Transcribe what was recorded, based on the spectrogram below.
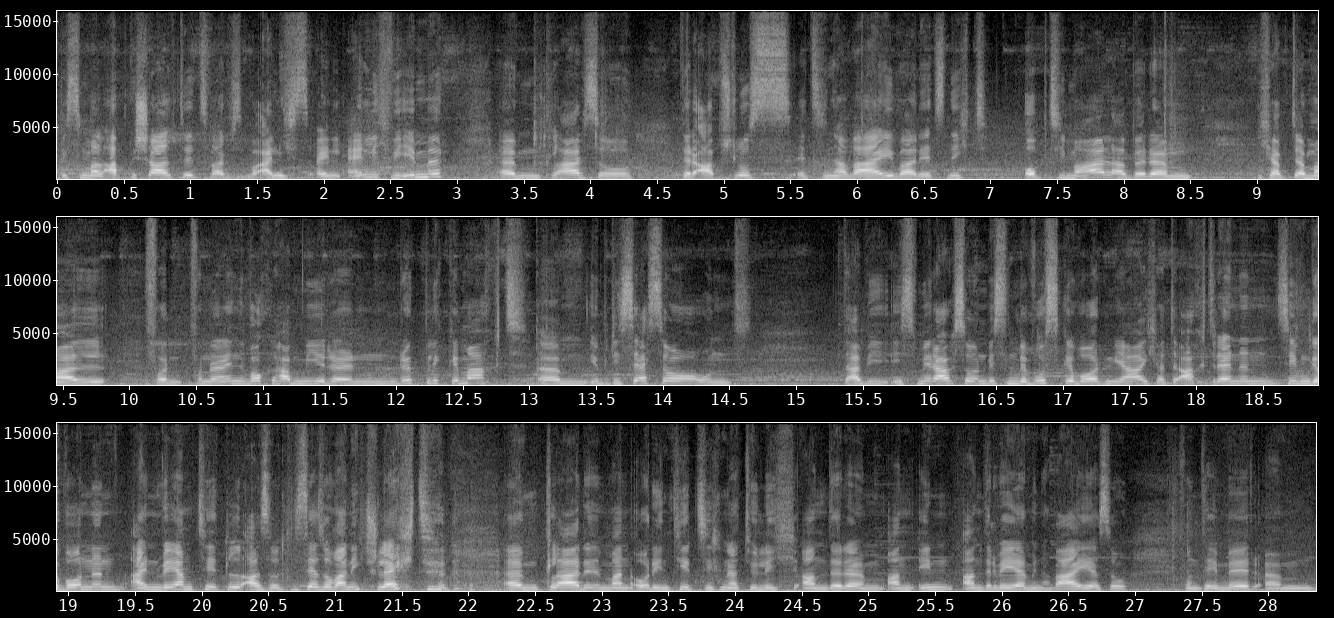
bisschen mal abgeschaltet. Es war, war eigentlich ähnlich wie immer. Ähm, klar, so der Abschluss jetzt in Hawaii war jetzt nicht optimal, aber ähm, ich habe da mal von, von einer Woche haben wir einen Rückblick gemacht ähm, über die Saison und da ist mir auch so ein bisschen bewusst geworden, ja, ich hatte acht Rennen, sieben gewonnen, einen WM-Titel, also die Saison war nicht schlecht. ähm, klar, man orientiert sich natürlich an der, ähm, an, in, an der WM in Hawaii, also Von dem her, ähm,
